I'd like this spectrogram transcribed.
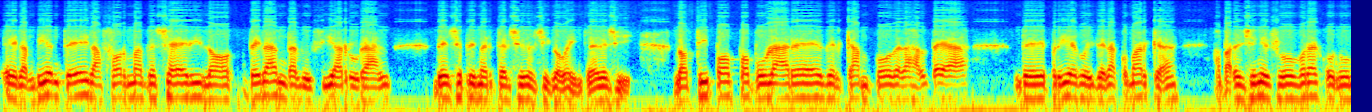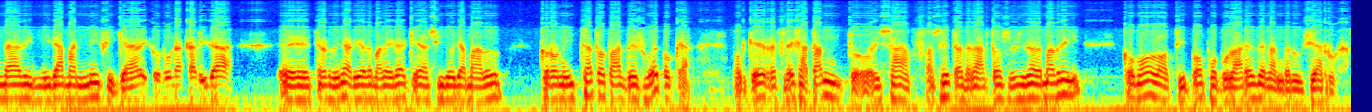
el ambiente y las formas de ser y lo, de la Andalucía rural de ese primer tercio del siglo XX. Es decir, los tipos populares del campo, de las aldeas, de Priego y de la comarca, aparecen en su obra con una dignidad magnífica y con una calidad eh, extraordinaria, de manera que ha sido llamado cronista total de su época, porque refleja tanto esa faceta de la alta sociedad de Madrid como los tipos populares de la Andalucía rural.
